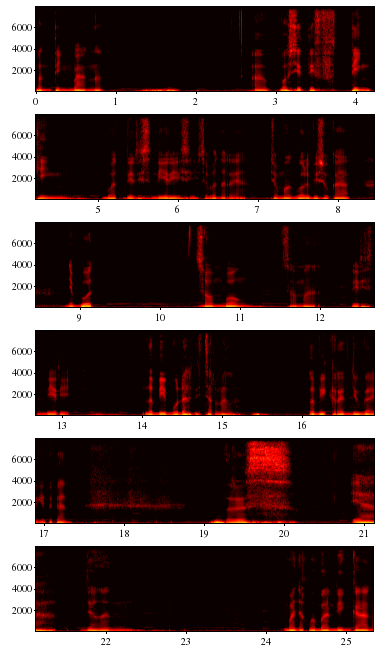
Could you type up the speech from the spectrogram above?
penting banget uh, positive thinking buat diri sendiri sih sebenarnya. Cuma gue lebih suka nyebut sombong sama diri sendiri. Lebih mudah dicerna lah. Lebih keren juga gitu kan. Terus ya jangan banyak membandingkan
